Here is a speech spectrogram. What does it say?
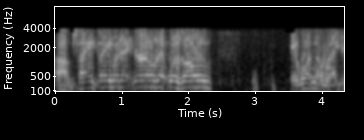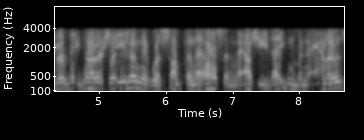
Um, same thing with that girl that was on. It wasn't a regular Big Brother season. It was something else, and now she's dating bananas.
